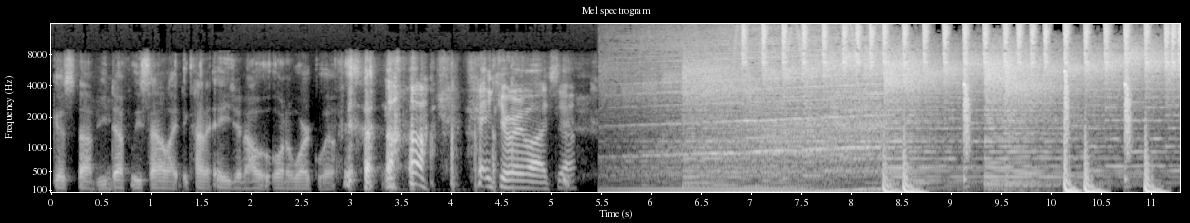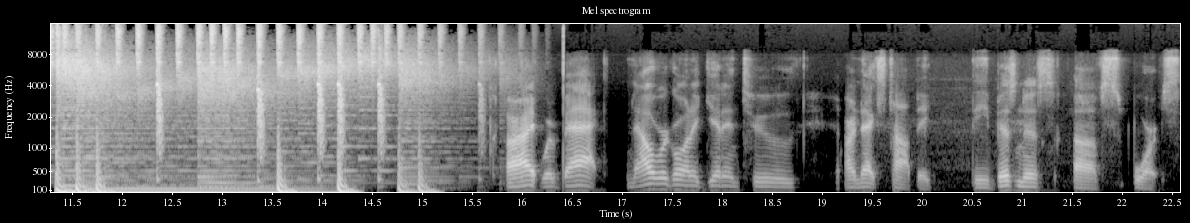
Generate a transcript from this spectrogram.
good stuff you definitely sound like the kind of agent i would want to work with thank you very much yeah All right, we're back. Now we're going to get into our next topic, the business of sports.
